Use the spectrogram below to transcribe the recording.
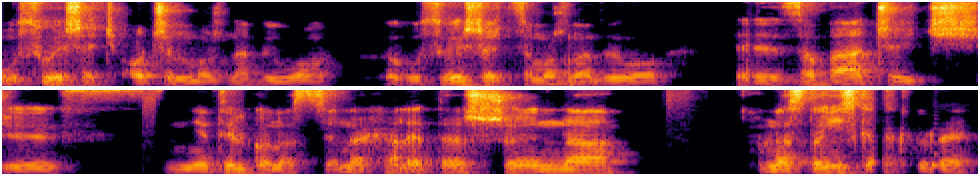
usłyszeć, o czym można było usłyszeć, co można było zobaczyć nie tylko na scenach, ale też na, na stoiskach, które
